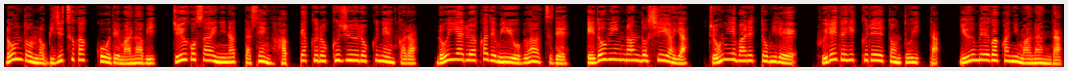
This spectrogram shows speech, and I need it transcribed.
ロンドンの美術学校で学び、15歳になった1866年からロイヤルアカデミー・オブ・アーツでエドウィン・ランドシーアやジョン・エバレット・ミレー、フレデリック・レートンといった有名画家に学んだ。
